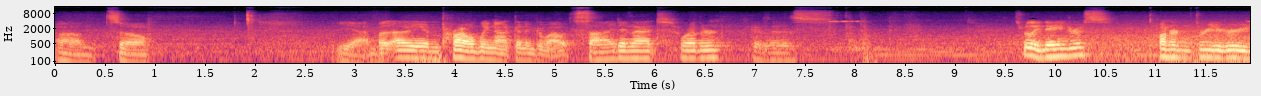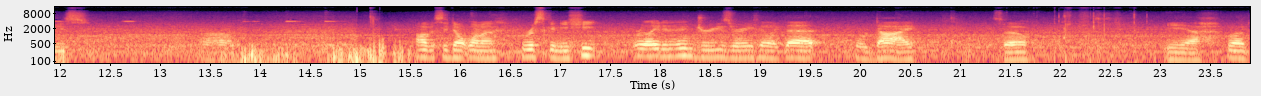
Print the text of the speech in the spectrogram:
Um, so yeah, but I am probably not going to go outside in that weather because it is it's really dangerous. 103 degrees. Um, obviously, don't want to risk any heat-related injuries or anything like that, or die. So, yeah, but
